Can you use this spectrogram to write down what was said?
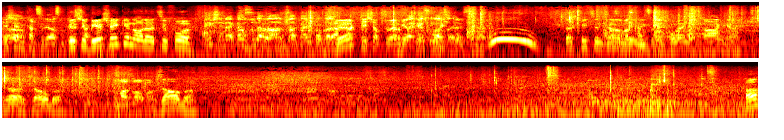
Bierchen kannst du dir aus dem Willst du Kühlschrank Bier trinken oder zuvor? Bierchen, ne? Kannst du nehmen, alles klar, kein Problem. Ja? Frag dich, ob du ein Bier trinken möchtest. Ja. Woo! Das Pizza in Aber Town, sowas baby. kannst du den Polen nicht tragen, ja. Ja, sauber. Immer sauber. Sauber. Huh?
